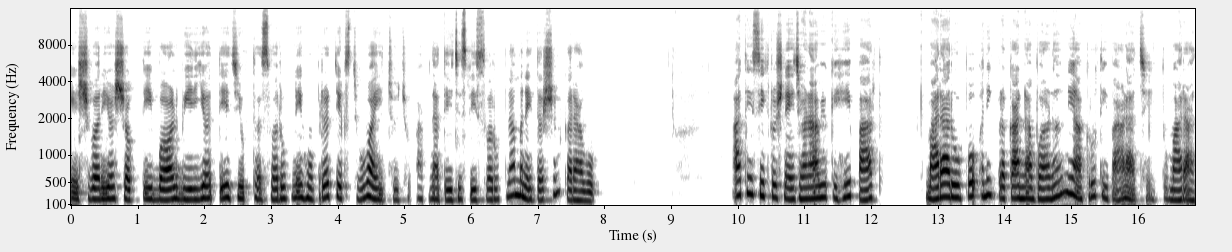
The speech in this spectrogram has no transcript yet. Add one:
ઐશ્વર્ય, શક્તિ, બળ, વીર્ય, તેજયુક્ત સ્વરૂપને હું પ્રત્યક્ષ જોવા ઈચ્છું છું. આપના તેજસ્વી સ્વરૂપના મને દર્શન કરાવો. આથી શ્રી કૃષ્ણએ જણાવ્યું કે, હે પાર્થ, મારા રૂપો અનેક પ્રકારના વર્ણની આકૃતિવાળા છે. તું મારા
